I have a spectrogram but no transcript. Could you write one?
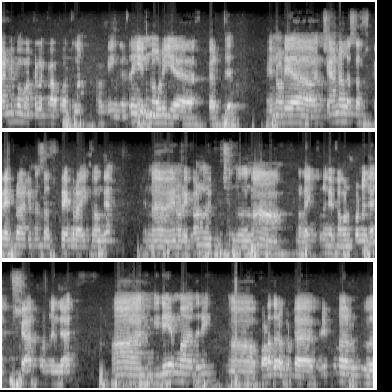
கண்டிப்பாக மக்களை காப்பாற்றலாம் அப்படிங்கிறது என்னுடைய கருத்து. என்னுடைய சேனலை சப்ஸ்கிரைபராக இல்லைன்னா சப்ஸ்கிரைபர் ஆகிக்கோங்க. என்ன என்னுடைய காணொலி பிடிச்சிருந்ததுன்னா லைக் பண்ணுங்கள் கமெண்ட் பண்ணுங்கள் ஷேர் பண்ணுங்கள் இதே மாதிரி ஆஹ் பலதரப்பட்ட விழிப்புணர்வு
